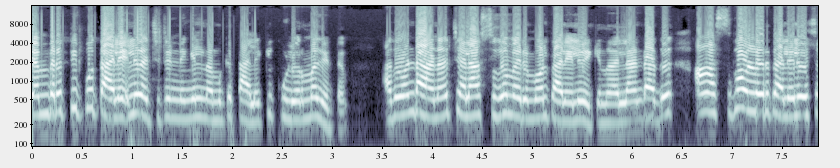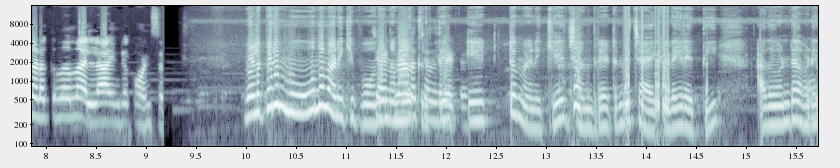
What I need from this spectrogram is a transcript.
ചെമ്പരത്തിപ്പൂ തലയിൽ വെച്ചിട്ടുണ്ടെങ്കിൽ നമുക്ക് തലയ്ക്ക് കുളിർമ കിട്ടും. അതുകൊണ്ടാണ് ചില അസുഖം വരുമ്പോൾ തലയിൽ വെക്കുന്നത്. അല്ലാണ്ട് അത് ആ അസുഖം ഉള്ള ഒരു തലയിൽ വെച്ച് നടക്കുന്നതെന്നല്ല അതിന്റെ കോൺസെപ്റ്റ് വെളുപ്പിന് മൂന്ന് മണിക്ക് പോകുന്ന. നമ്മൾ കൃത്യം എട്ട് മണിക്ക് ചന്ദ്രേട്ടന്റെ ചായക്കടയിൽ എത്തി അതുകൊണ്ട് അവിടെ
